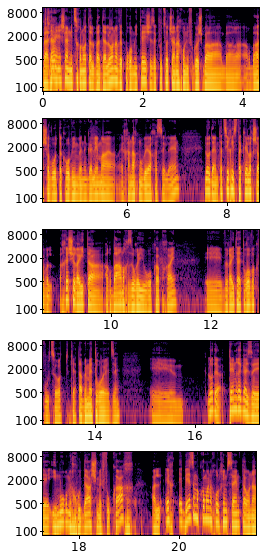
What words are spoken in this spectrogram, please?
ועדיין כן. יש להם ניצחונות על בדלונה ופרומיטי, שזה קבוצות שאנחנו נפגוש בארבעה שבועות הקרובים ונגלה מה, איך אנחנו ביחס אליהן. לא יודע, אם אתה צריך להסתכל עכשיו, על, אחרי שראית ארבעה מחזורי יורו-קאפ חי, אה, וראית את רוב הקבוצות, כי אתה באמת רואה את זה, אה, לא יודע, תן רגע איזה הימור מחודש, מפוקח, על איך, באיזה מקום אנחנו הולכים לסיים את העונה.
